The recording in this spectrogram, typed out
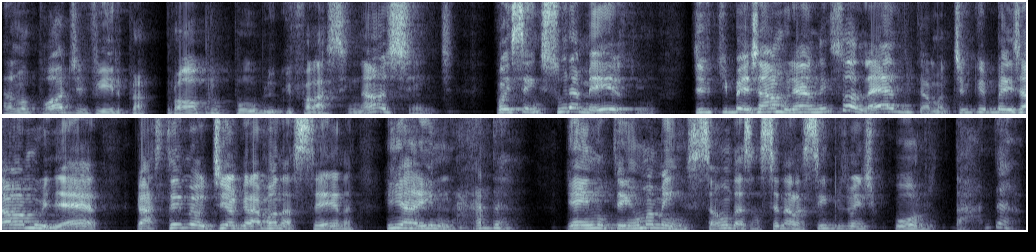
Ela não pode vir para próprio público e falar assim, não, gente, foi censura mesmo. Tive que beijar uma mulher, nem sou lésbica, mano. Tive que beijar uma mulher. Gastei meu dia gravando a cena. E aí, nada. E aí não tem uma menção dessa cena, ela é simplesmente cortada?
